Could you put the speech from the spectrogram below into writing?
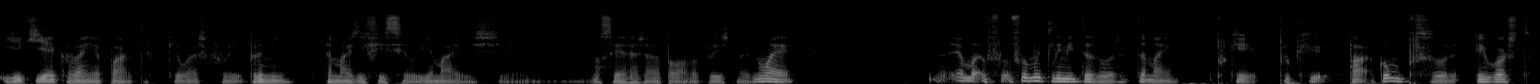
E aqui é que vem a parte que eu acho que foi, para mim, a mais difícil e a mais. Uh, não sei arranjar a palavra para isto, mas não é é uma, foi muito limitador também. Porquê? Porque, pá, como professor, eu gosto,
